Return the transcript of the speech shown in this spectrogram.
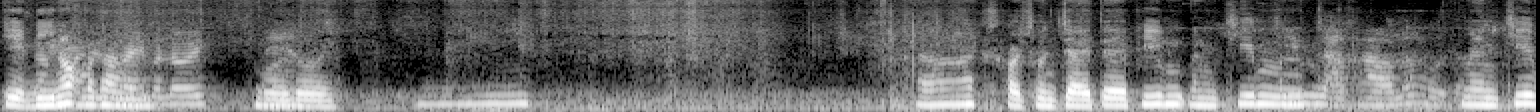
เกรดดีเนาะมาทาง ไทยนี้เพิ่นเลย โดยโดยอ่าขอสนใจแต่พี่มันครีมมันยิ้มหนาขาวแล้วเหรอแมนครีม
